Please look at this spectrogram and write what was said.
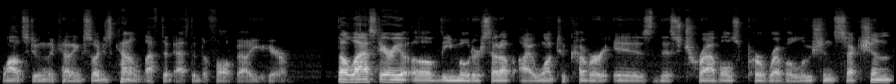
while it's doing the cutting. So I just kind of left it at the default value here. The last area of the motor setup I want to cover is this travels per revolution section.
